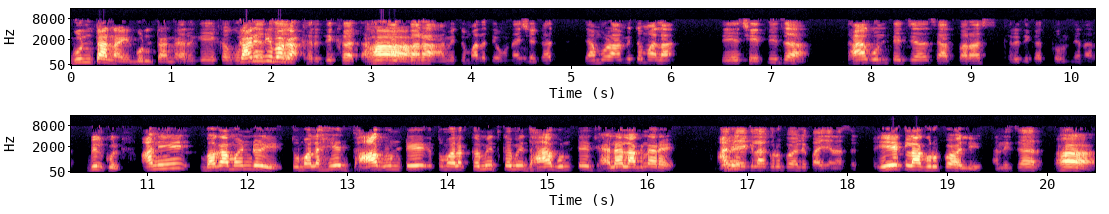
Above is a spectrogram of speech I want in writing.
गुंटा नाही गुंटा नाही. कारण की बघा, खरेदी खत हा. आम्ही तुम्हाला देऊ नाही शकत. त्यामुळे आम्ही तुम्हाला ते शेतीचा दहा गुंठेचा सातबारा खरेदी खत करून देणार आहे. बिलकुल. आणि बघा मंडळी तुम्हाला हे दहा गुंठे तुम्हाला कमीत कमी दहा गुंठे घ्यायला लागणार आहे. आणि एक लाख रुपये वाली पाहिजे नसेल. एक लाख रुपयावाली. आणि जर हा.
